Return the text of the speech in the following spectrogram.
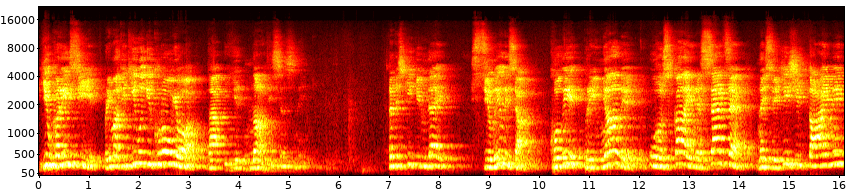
Євхаристії, приймати тіло і кров Його та єднатися з ним. Знаєте, скільки людей зцілилися, коли прийняли у розкаяне серце найсвятіші тайни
